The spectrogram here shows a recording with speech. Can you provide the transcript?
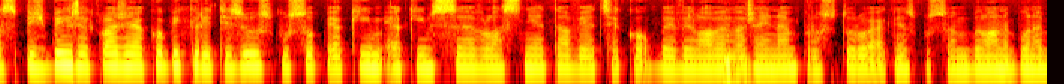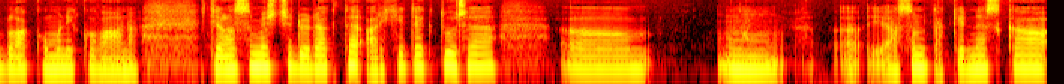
Spíš bych řekla, že jakoby kritizuju způsob, jakým, jakým se vlastně ta věc jako objevila ve mhm. veřejném prostoru, jakým způsobem byla nebo nebyla komunikována. Chtěla jsem ještě dodat k té architektuře. Um, Mm, já jsem taky dneska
